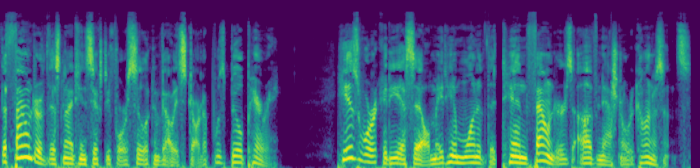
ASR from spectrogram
The founder of this 1964 Silicon Valley startup was Bill Perry. His work at ESL made him one of the ten founders of National Reconnaissance.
